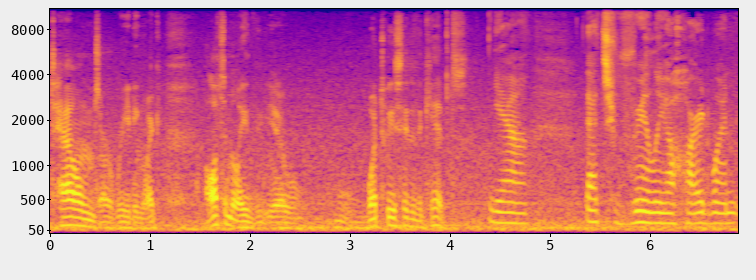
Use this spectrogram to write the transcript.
towns are reading? Like ultimately, you know, what do we say to the kids? Yeah. That's really a hard one.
